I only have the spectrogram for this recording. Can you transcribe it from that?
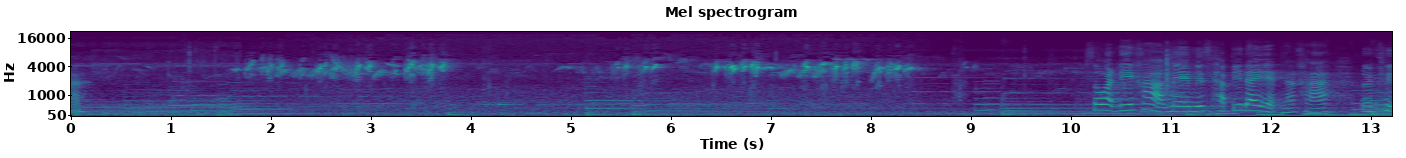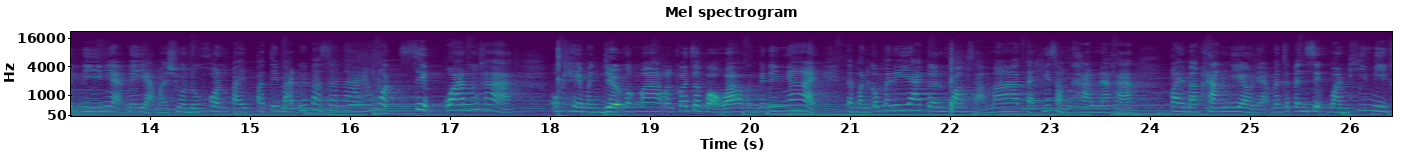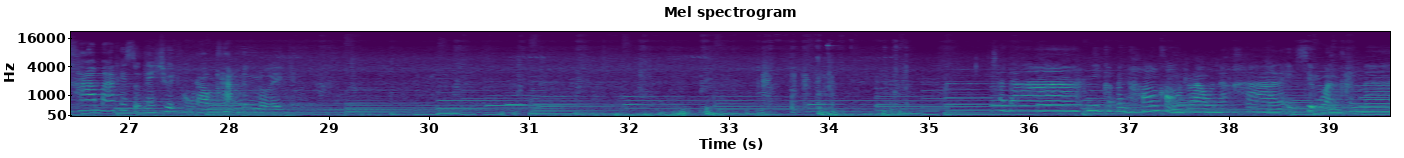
วัสดีค่ะ เมย์มิสแฮปปี้ไดเอทนะคะ โดยคลิปนี้เนี่ยเมย์อยากมาชวนทุกคนไปปฏิบัติวิปัสสนาทั้งหมด 10 วันค่ะ โอเคมันเยอะมากๆ แล้วก็จะบอกว่ามันไม่ได้ง่าย แต่มันก็ไม่ได้ยากเกินความสามารถ แต่ที่สำคัญนะคะ ไปมาครั้งเดียวเนี่ยมันจะเป็น 10 วันที่มีค่ามากที่สุดในชีวิตของเราครั้งหนึ่งเลย ชดา นี่ก็เป็นห้องของเรานะคะ และอีกสิบวันข้างหน้า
